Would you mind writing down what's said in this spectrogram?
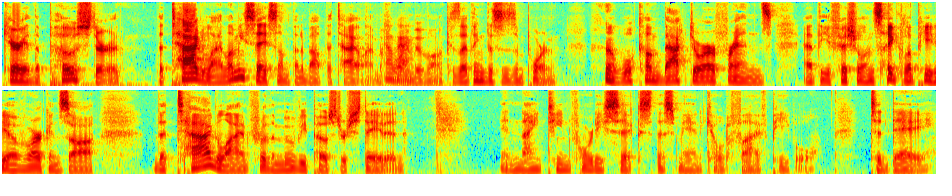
Carrie, the poster, the tagline. Let me say something about the tagline before I move on, because I think this is important. we'll come back to our friends at the official Encyclopedia of Arkansas. The tagline for the movie poster stated In 1946, this man killed five people. Today,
